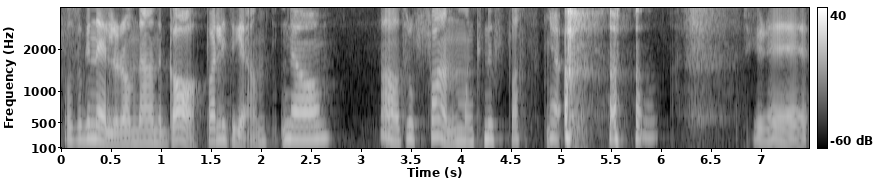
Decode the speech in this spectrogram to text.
och så gnäller de när han gapar lite grann. Ja. Ja, tro fan man knuffas. Ja. Tycker det är...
